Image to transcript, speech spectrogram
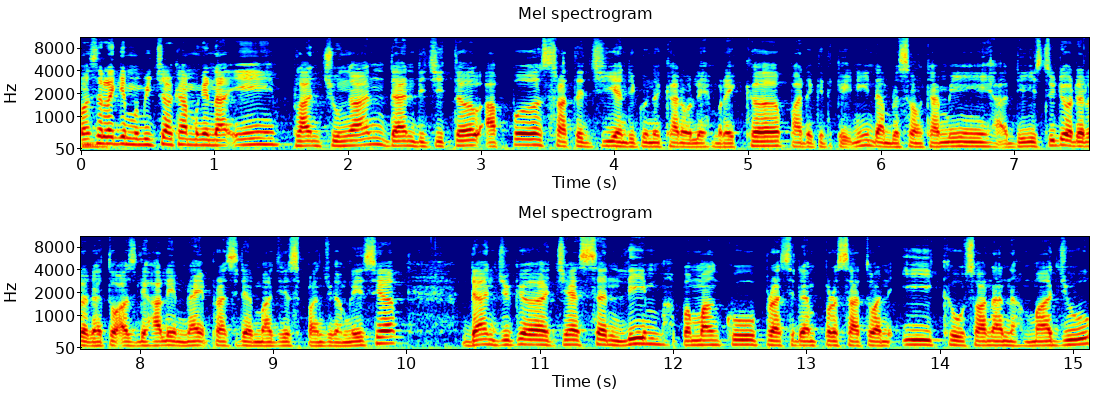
Masih lagi membincangkan mengenai pelancongan dan digital, apa strategi yang digunakan oleh mereka pada ketika ini dan bersama kami di studio adalah Datuk Azli Halim, Naib Presiden Majlis Pelancongan Malaysia dan juga Jason Lim, pemangku Presiden Persatuan E-Keusahanan Maju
